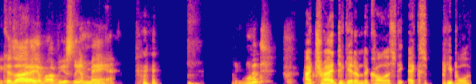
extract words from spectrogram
because I am obviously a man. like, what? I tried to get him to call us the ex people.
